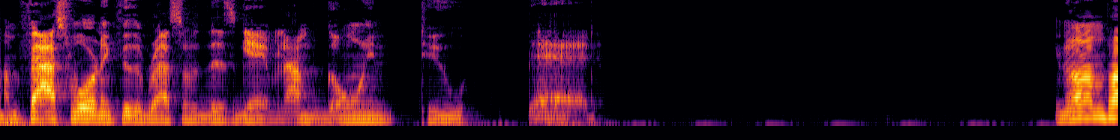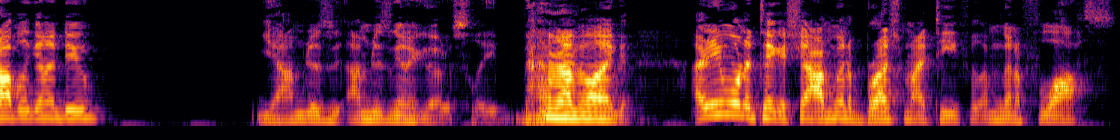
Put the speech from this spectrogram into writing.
I'm fast forwarding through the rest of this game, and I'm going to bed. You know what I'm probably gonna do? Yeah, I'm just I'm just gonna go to sleep. I'm like, I didn't want to take a shower. I'm gonna brush my teeth. I'm gonna floss.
